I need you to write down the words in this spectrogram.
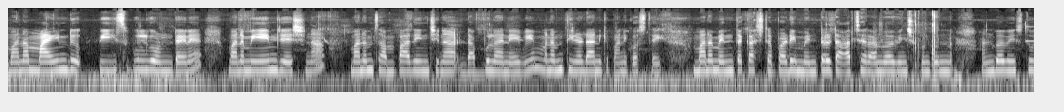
మన మైండ్ పీస్ఫుల్గా ఉంటేనే మనం ఏం చేసినా మనం సంపాదించిన డబ్బులు అనేవి మనం తినడానికి పనికొస్తాయి. మనం ఎంత కష్టపడి మెంటల్ టార్చర్ అనుభవించుకుంటున్న అనుభవిస్తూ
